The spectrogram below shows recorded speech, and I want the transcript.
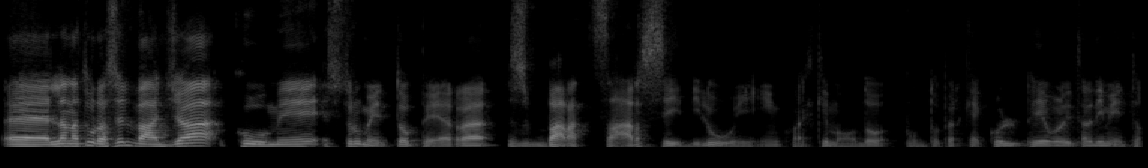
eh, la natura selvaggia come strumento per sbarazzarsi di lui in qualche modo, appunto perché è colpevole di tradimento.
